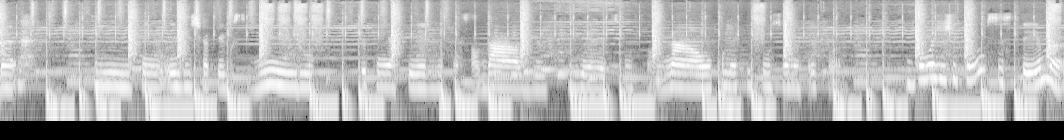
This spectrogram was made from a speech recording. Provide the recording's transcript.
né? Que tem, existe apego seguro, se tem apego que é saudável, que é disfuncional, como é que funciona essa história. Então a gente tem um sistema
